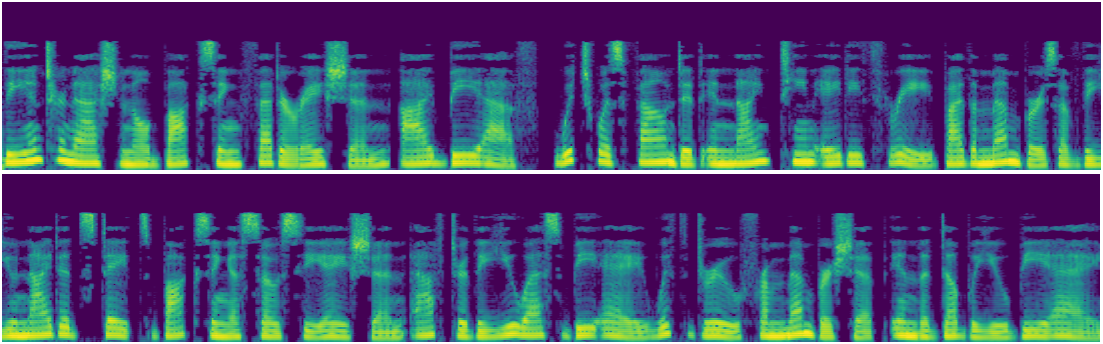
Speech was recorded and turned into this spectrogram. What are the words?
The International Boxing Federation (IBF), which was founded in 1983 by the members of the United States Boxing Association after the USBA withdrew from membership in the WBA.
